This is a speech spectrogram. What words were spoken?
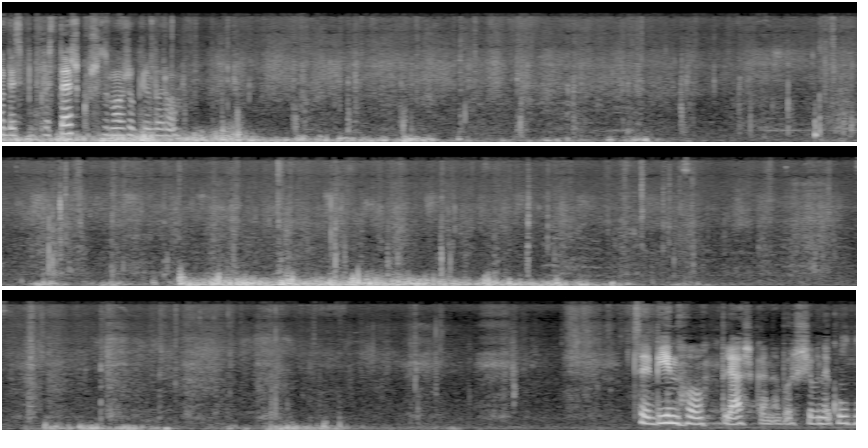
Ну, десь попри стежку, що зможу приберу. Це бінго, пляшка на борщівнику.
